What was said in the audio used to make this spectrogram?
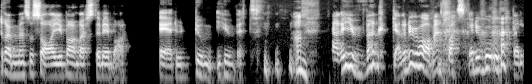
drömmen så sa ju bara en röst till mig bara, är du dum i huvudet? här är ju verkar du har människa, ska du gå upp eller?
